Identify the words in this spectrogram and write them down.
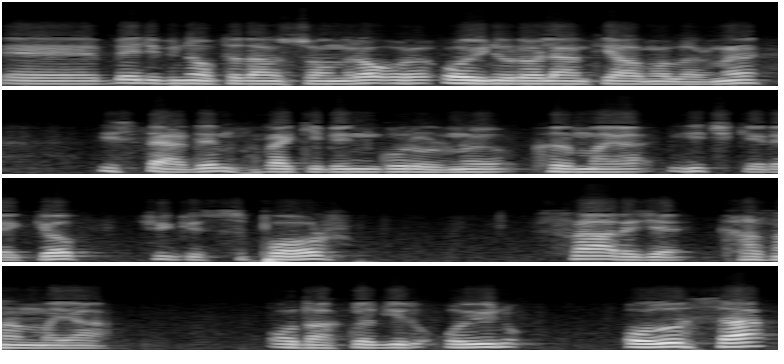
Ee, belli bir noktadan sonra oyunu rolantiye almalarını isterdim. Rakibin gururunu kırmaya hiç gerek yok. Çünkü spor sadece kazanmaya odaklı bir oyun olursa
